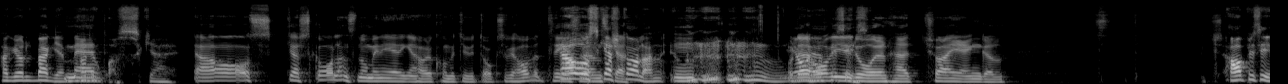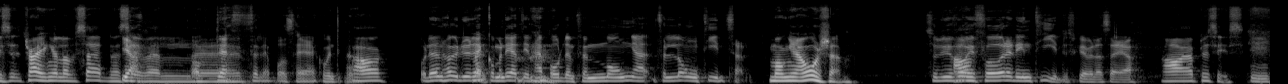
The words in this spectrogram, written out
Ja, Guldbaggen. Med- Vadå Oscar? Ja, Oscarsgalans nomineringar har det kommit ut också. Vi har väl tre Ja, svenska. Oscarsgalan. Mm. Och där ja, har vi ju precis. då den här Triangle Ja, precis. Triangle of Sadness Ja, är väl... of eh, Death, jag på att säga. Jag kommer inte på. Ja, Och den har ju du Men- rekommenderat i den här podden för, många, för lång tid sedan. många år sedan. Så du var Ja. ju före din tid, skulle jag vilja säga. Ja, precis. Mm.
